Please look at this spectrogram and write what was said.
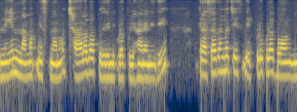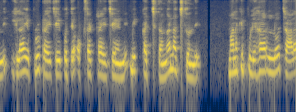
నేను నమ్మకం ఇస్తున్నాను. చాలా బాగా కుదిరింది కూడా పులిహార అనేది. ప్రసాదంగా చేసింది ఎప్పుడు కూడా బాగుంటుంది. ఇలా ఎప్పుడు ట్రై చేయకపోతే ఒకసారి ట్రై చేయండి. మీకు ఖచ్చితంగా నచ్చుతుంది. మనకి పులిహోరలో చాలా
